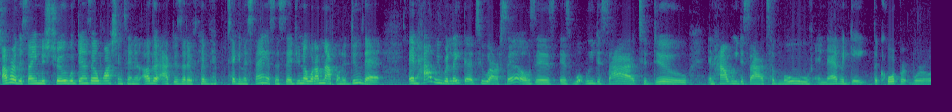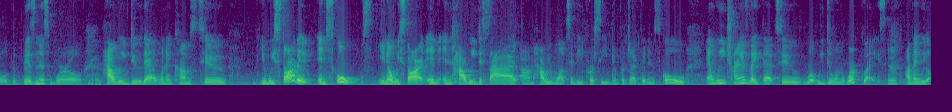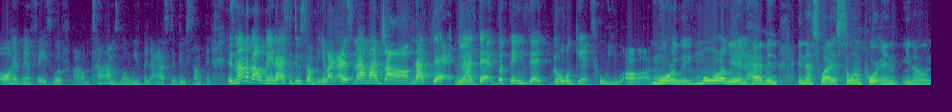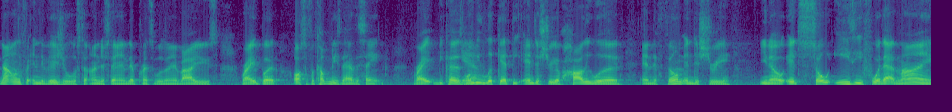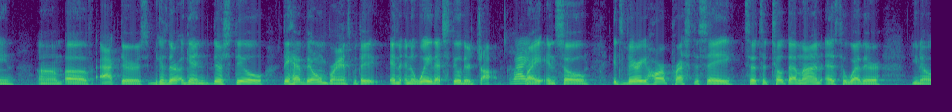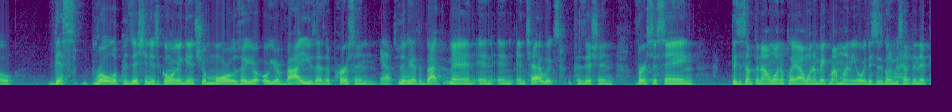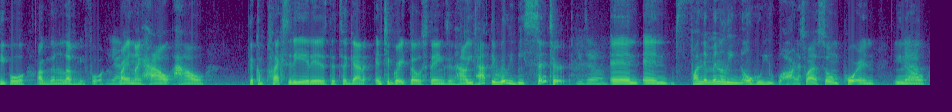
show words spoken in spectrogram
I've heard the same is true with Denzel Washington and other actors that have, have, have taken a stance and said, you know what, I'm not going to do that. And how we relate that to ourselves is is what we decide to do and how we decide to move and navigate the corporate world, the business world, mm-hmm. how we do that when it comes to we started in schools. You know we start in, in how we decide um, how we want to be perceived and projected in school and we translate that to what we do in the workplace. Yeah. i think we all have been faced with um, times when we've been asked to do something. It's not about being asked to do something. You're like it's not my job. Not that Yeah. not that but things that go against who you are. Morally. Morally. Yeah and having and that's why it's so important you know not only for individuals to understand their principles and their values right? But also for companies to have the same right? Because when we look at the industry of hollywood and the film industry you know it's so easy for that line um, of actors because they're again they're still they have their own brands, but they in in a way that's still their job, Right. Right, and so it's very hard pressed to say to to tote that line as to whether you know this role or position is going against your morals or your or your values as a person, Yep. specifically as a black man in, in, in Chadwick's position, versus saying, this is something I want to play, I want to make my money, or this is going to be Right. something that people are going to love me for, Yeah. right? And like how how the complexity it is to, to kind of integrate those things and how you have to really be centered You do. and and fundamentally know who you are. That's why it's so important, you know,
